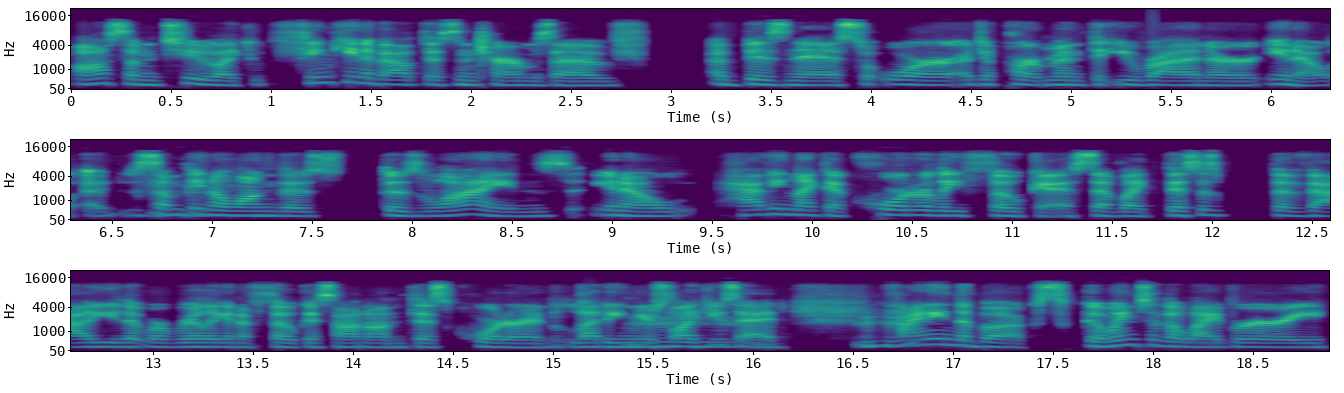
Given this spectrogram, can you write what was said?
awesome too, like thinking about this in terms of a business or a department that you run or, you know, uh, something mm-hmm. along those those lines, you know, having like a quarterly focus of like this is the value that we're really going to focus on on this quarter and letting mm-hmm. yourself, like you said, mm-hmm. finding the books, going to the library,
